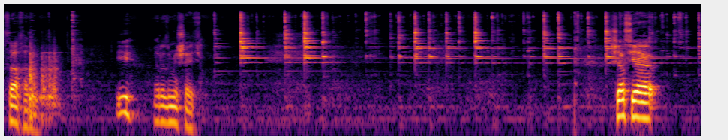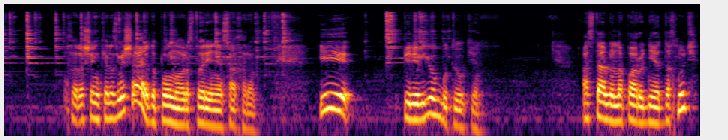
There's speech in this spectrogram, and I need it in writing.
сахара. И размешать. Сейчас я хорошенько размешаю до полного растворения сахара и перелью в бутылки. Оставлю на пару дней отдохнуть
